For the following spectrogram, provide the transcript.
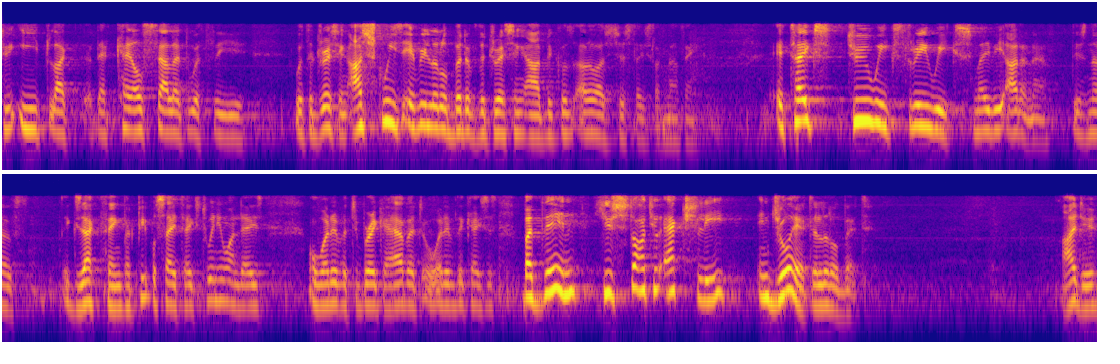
to eat like that kale salad with the, with the dressing, I squeeze every little bit of the dressing out because otherwise it just tastes like nothing. It takes two weeks, three weeks, maybe, I don't know. There's no exact thing, but people say it takes 21 days or whatever to break a habit or whatever the case is. But then you start to actually enjoy it a little bit. I do.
